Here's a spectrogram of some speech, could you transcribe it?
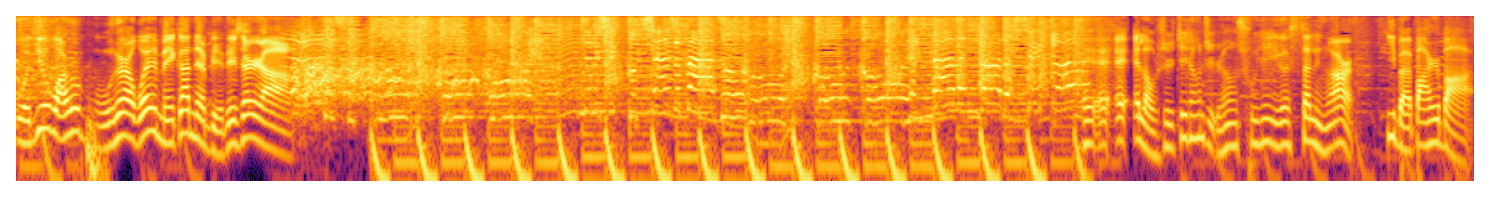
我就玩会扑克，我也没干点别的事儿啊。哎哎哎哎，老师，这张纸上出现一个三零二一百八十八，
